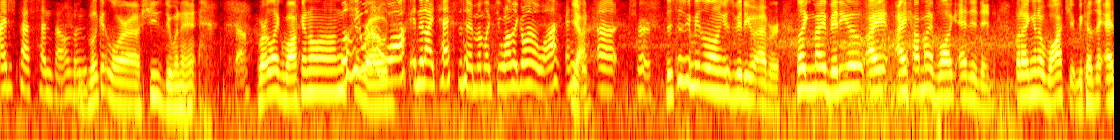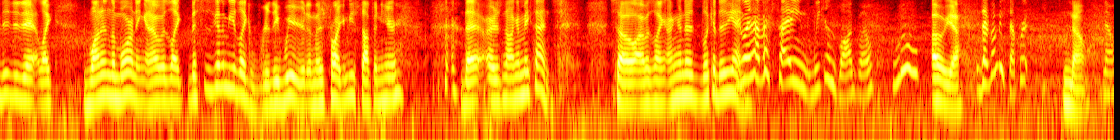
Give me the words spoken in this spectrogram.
I just passed 10,000. Look at Laura, she's doing it. So. We're like walking along Well, the he was on road. a walk, and then I texted him. I'm like, "Do you want to go on a walk?" And he's like, "Uh, sure." This is gonna be the longest video ever. Like my video, I I have my vlog edited, but I'm gonna watch it because I edited it at like one in the morning, and I was like, this is gonna be like really weird, and there's probably gonna be stuff in here that is not gonna make sense. So I was like, I'm gonna look at it again. You again. might have an exciting weekend vlog though. Woo. Oh yeah, Is that going to be separate? No. No.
